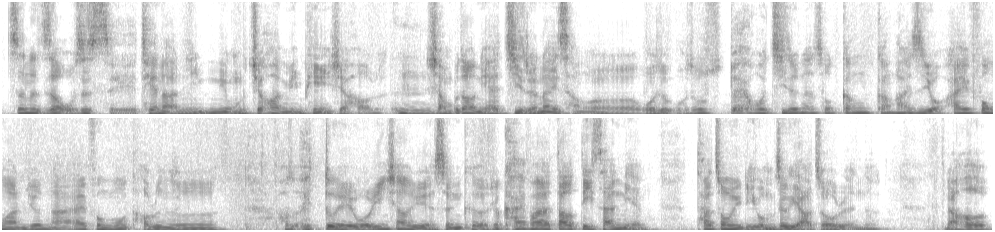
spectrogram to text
真的知道我是谁？天哪，你你我们交换名片一下好了。嗯，想不到你还记得那一场哦，我就我就说，对啊，我记得那时候刚刚开始有 iPhone 啊，你就拿 iPhone 跟我讨论什么？他说，哎、欸，对我印象有点深刻，就开发了到第三年，他终于离我们这个亚洲人了，然后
